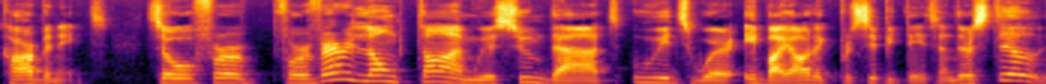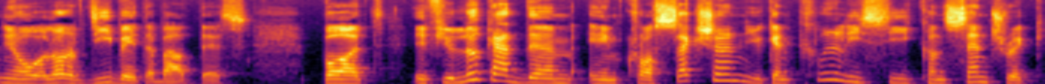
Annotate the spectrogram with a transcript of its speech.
carbonate. So for, for a very long time, we assumed that ooids were abiotic precipitates. And there's still, you know, a lot of debate about this. But if you look at them in cross-section, you can clearly see concentric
